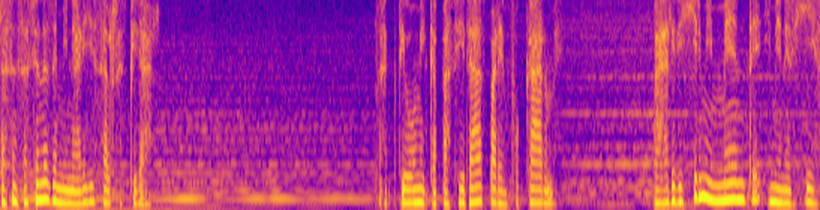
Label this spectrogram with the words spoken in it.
las sensaciones de mi nariz al respirar. Mi capacidad para enfocarme, para dirigir mi mente y mi energía.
